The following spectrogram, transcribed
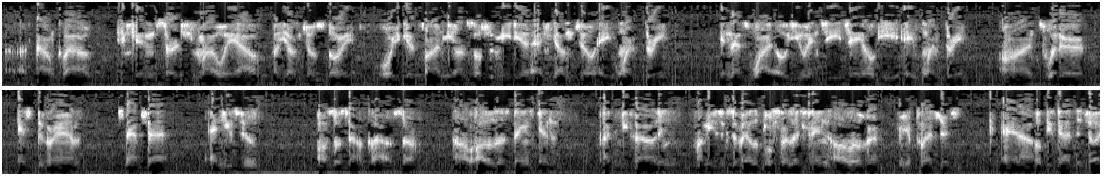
uh, SoundCloud, you can search My Way Out, a Young Joe story, or you can find me on social media at Young Joe 813, and that's Y O U N G J O E 813 on Twitter, Instagram, Snapchat, and YouTube also SoundCloud. So um, all of those things can I can be found, and my music's available for listening all over for your pleasures. And I hope you guys enjoy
